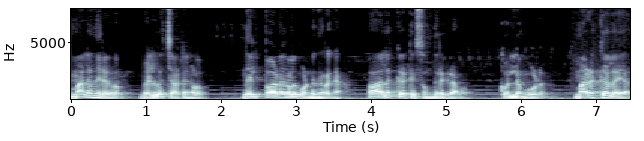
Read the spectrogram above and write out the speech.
മലനിരകളും വെള്ളച്ചാട്ടങ്ങളും നെൽപ്പാടങ്ങളും കൊണ്ട് നിറഞ്ഞ പാലക്കാട്ടെ സുന്ദര ഗ്രാമം കൊല്ലംകോട്. മഴക്കാലായ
